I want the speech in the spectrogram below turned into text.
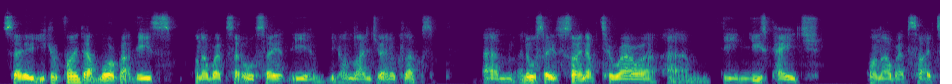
So you can find out more about these on our website also, the, the online journal clubs, um, and also sign up to our um, the news page on our website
